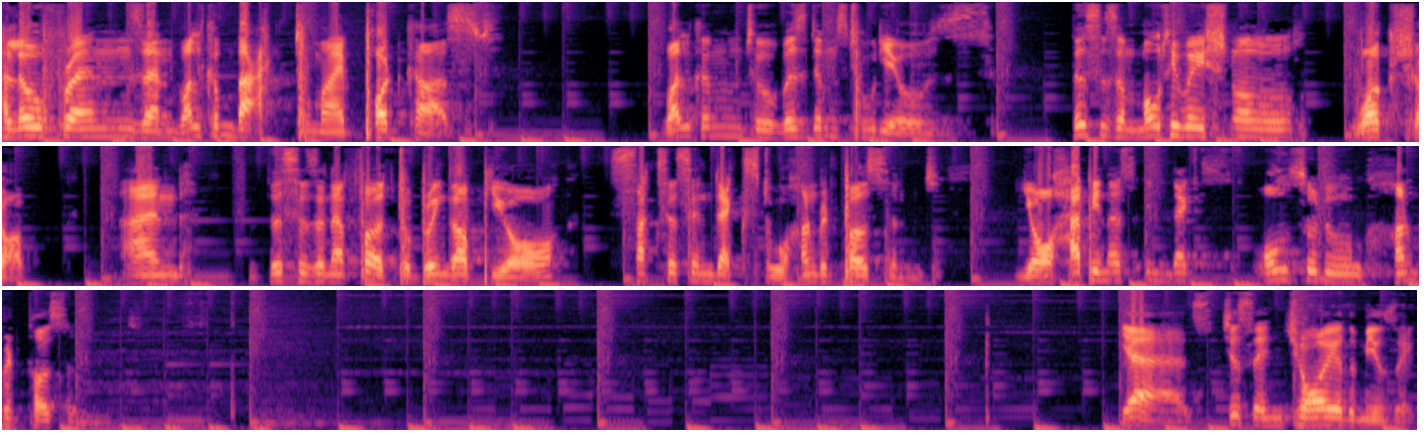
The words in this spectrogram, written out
Hello, friends, and welcome back to my podcast. Welcome to Wisdom Studios. This is a motivational workshop, and this is an effort to bring up your success index to 100%, your happiness index also to 100%. Yes, just enjoy the music.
